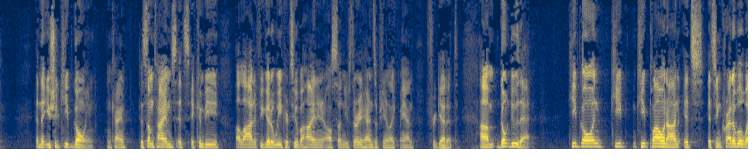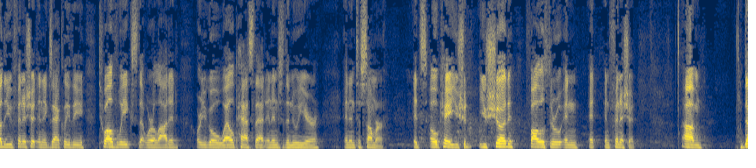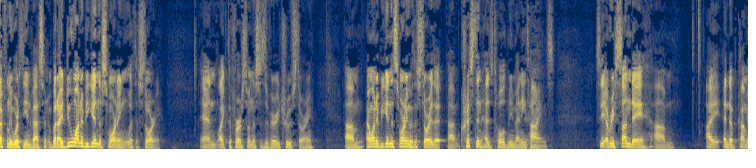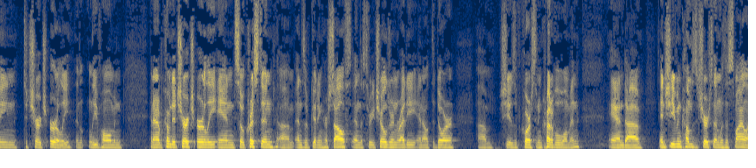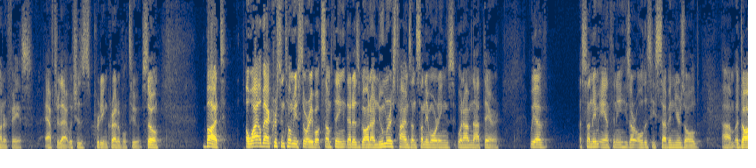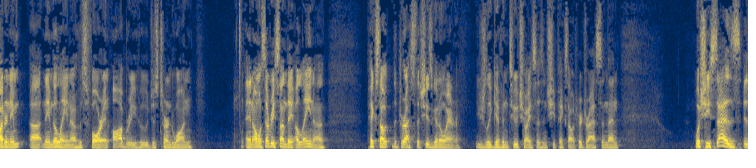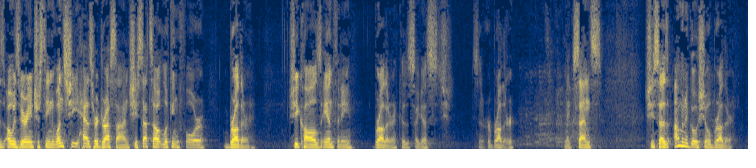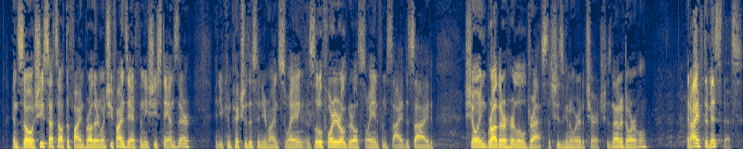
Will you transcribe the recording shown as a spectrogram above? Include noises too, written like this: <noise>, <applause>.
and that you should keep going, okay? Because sometimes it's, it can be a lot if you get a week or two behind and all of a sudden you throw your hands up and you're like, man, forget it. Um, don't do that. Keep going, keep, keep plowing on. It's, it's incredible whether you finish it in exactly the 12 weeks that were allotted or you go well past that and into the new year and into summer. It's okay. You should, you should follow through and, and finish it. Um, definitely worth the investment. But I do want to begin this morning with a story. And like the first one, this is a very true story. Um, I want to begin this morning with a story that um, Kristen has told me many times. See, every Sunday, um, I end up coming to church early and leave home and, and I end up coming to church early. And so Kristen um, ends up getting herself and the three children ready and out the door. Um, she is, of course, an incredible woman. And, uh, and she even comes to church then with a smile on her face after that, which is pretty incredible too. So, but a while back, Kristen told me a story about something that has gone on numerous times on Sunday mornings when I'm not there. We have a son named Anthony. He's our oldest. He's seven years old. Um, a daughter named uh, named Elena, who's four, and Aubrey, who just turned one. And almost every Sunday, Elena picks out the dress that she's going to wear. Usually given two choices, and she picks out her dress, and then what she says is always very interesting. Once she has her dress on, she sets out looking for brother. She calls Anthony brother because I guess her brother. Makes sense. She says, I'm going to go show brother. And so she sets out to find brother. And when she finds Anthony, she stands there. And you can picture this in your mind, swaying, this little four year old girl swaying from side to side, showing brother her little dress that she's going to wear to church. Isn't that adorable? And I have to miss this.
